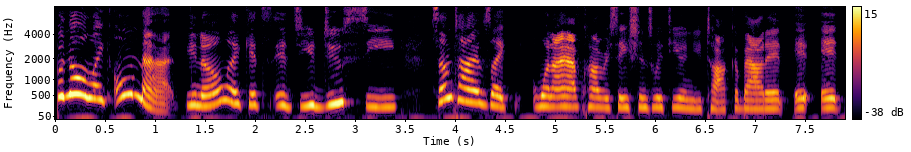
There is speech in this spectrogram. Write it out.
But no, like own that. You know, like it's it's you do see sometimes like when I have conversations with you and you talk about it, it it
